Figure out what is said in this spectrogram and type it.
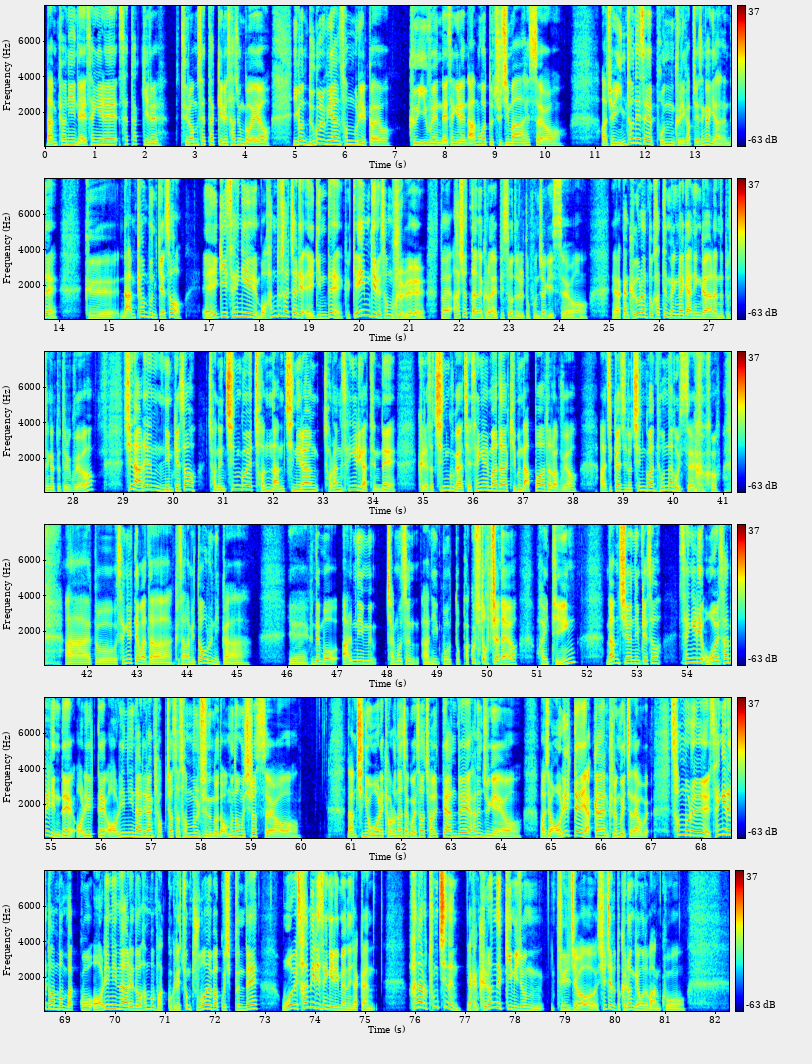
남편이 내 생일에 세탁기를, 드럼 세탁기를 사준 거예요. 이건 누굴 위한 선물일까요? 그 이후엔 내 생일엔 아무것도 주지 마 했어요. 아, 저희 인터넷에 본 글이 갑자기 생각이 나는데, 그 남편분께서 애기 생일 뭐 한두 살짜리 애기인데 그 게임기를 선물을 또 하셨다는 그런 에피소드를 또 본 적이 있어요. 약간 그거랑 또 같은 맥락이 아닌가라는 또 생각도 들고요. 신아름 님께서 저는 친구의 전 남친이랑 저랑 생일이 같은데 그래서 친구가 제 생일마다 기분 나빠하더라고요. 아직까지도 친구한테 혼나고 있어요. 아, 또 생일 때마다 그 사람이 떠오르니까. 예, 근데 뭐, 아름님 잘못은 아니고 또 바꿀 수도 없잖아요. 화이팅. 남지연님께서 생일이 5월 3일인데 어릴 때 어린이날이랑 겹쳐서 선물 주는 거 너무너무 싫었어요. 남친이 5월에 결혼하자고 해서 절대 안 돼 하는 중이에요. 맞아. 어릴 때 약간 그런 거 있잖아요. 왜, 선물을 생일에도 한 번 받고 어린이날에도 한 번 받고 그래 총두 번을 받고 싶은데 5월 3일이 생일이면은 약간 하나로 퉁치는 약간 그런 느낌이 좀 들죠. 실제로 또 그런 경우도 많고.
